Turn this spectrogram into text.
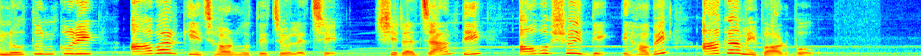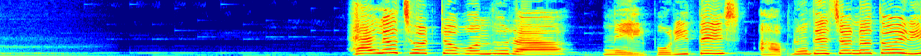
নতুন করে আবার কি ঝড় হতে চলেছে, সেটা জানতে অবশ্যই দেখতে হবে আগামী পর্ব। হ্যালো ছোট্ট বন্ধুরা নীলপরি দেশ আপনাদের জন্য তৈরি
